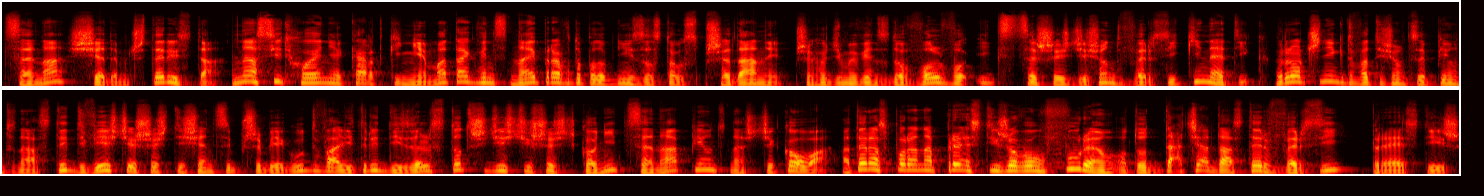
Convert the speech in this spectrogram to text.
Cena 7400. Na Citroenie kartki nie ma, tak więc najprawdopodobniej został sprzedany. Przechodzimy więc do Volvo XC60 w wersji Kinetic. Rocznik 2015, 206 tysięcy przebiegu, 2 litry diesel, 136 koni, cena 15 koła. A teraz pora na prestiżową furę, oto Dacia Duster w wersji Prestige.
